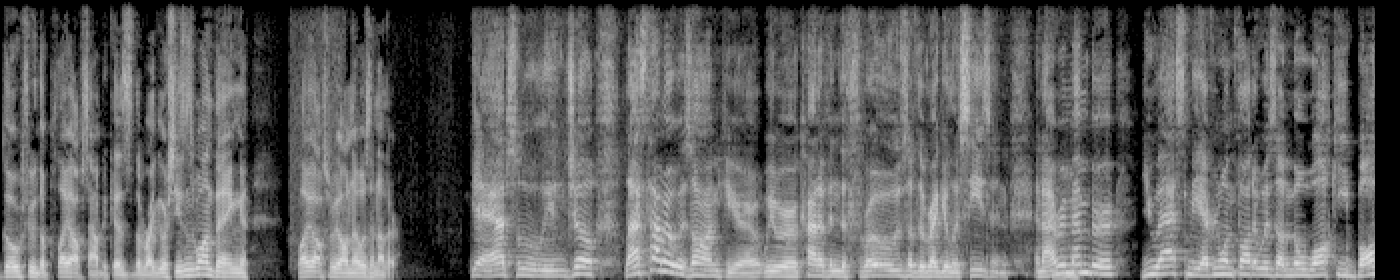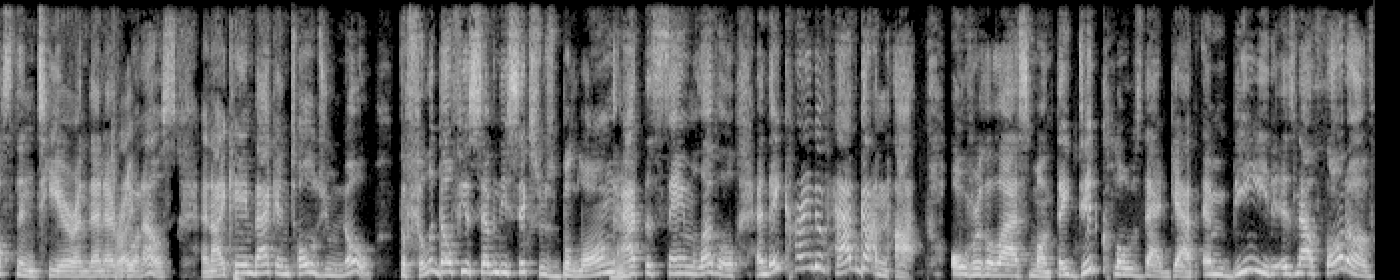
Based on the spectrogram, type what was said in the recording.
go through the playoffs now? Because the regular season is one thing, playoffs we all know is another. Yeah, absolutely. And Joe, last time I was on here, we were kind of in the throes of the regular season. And I mm-hmm. remember you asked me, everyone thought it was a Milwaukee Boston tier and then That's everyone right. else. And I came back and told you, no, the Philadelphia 76ers belong mm-hmm. at the same level. And they kind of have gotten hot over the last month. They did close that gap. Embiid is now thought of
